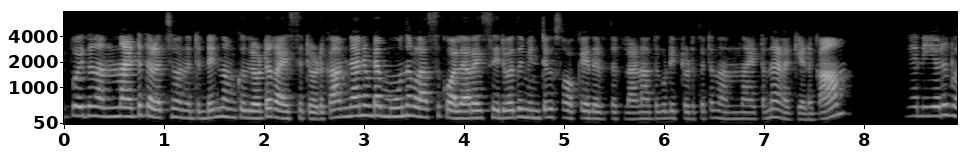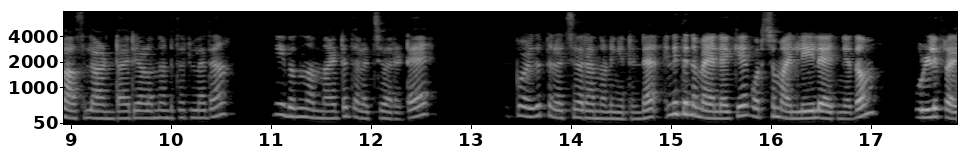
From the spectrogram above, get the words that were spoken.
ഇപ്പോൾ ഇത് നന്നായിട്ട് തിളച്ച് വന്നിട്ടുണ്ടെങ്കിൽ നമുക്ക് ഇതിലോട്ട് റൈസ് ഇട്ട് കൊടുക്കാം. ഞാനിവിടെ മൂന്ന് ഗ്ലാസ് കൊല റൈസ് ഇരുപത് മിനിറ്റ് സോക്ക് ചെയ്തെടുത്തിട്ടുള്ളതാണ്. അതുകൂടി ഇട്ട് കൊടുത്തിട്ട് നന്നായിട്ടൊന്ന് ഇളക്കിയെടുക്കാം. ഞാൻ ഈ ഒരു ഗ്ലാസ്സിലാണ് അരി അളന്നെടുത്തിട്ടുള്ളത് ഇനി ഇതൊന്ന് നന്നായിട്ട് തിളച്ച് വരട്ടെ. ഇപ്പോൾ ഇത് തിളച്ച് വരാൻ തുടങ്ങിയിട്ടുണ്ട്. ഇനി ഇതിന്റെ മേലേക്ക് കുറച്ച് മല്ലിയിൽ അരിഞ്ഞതും ഉള്ളി ഫ്രൈ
